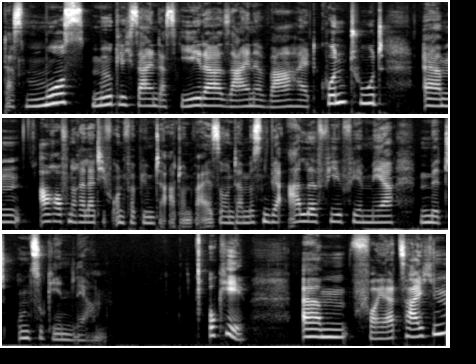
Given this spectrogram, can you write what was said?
Das muss möglich sein, dass jeder seine Wahrheit kundtut, ähm, auch auf eine relativ unverblümte Art und Weise. Und da müssen wir alle viel, viel mehr mit umzugehen lernen. Okay, ähm, Feuerzeichen,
